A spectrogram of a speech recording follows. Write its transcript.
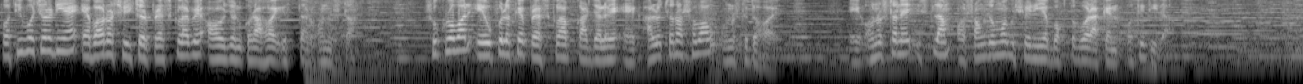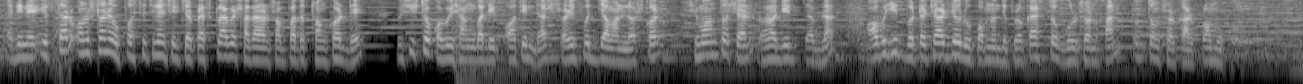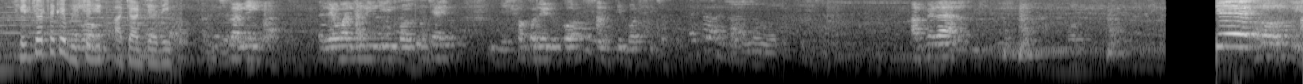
প্রতি বছর নিয়ে এবারও শিলচর প্রেস ক্লাবে আয়োজন করা হয় ইফতার অনুষ্ঠান। শুক্রবার এ উপলক্ষে প্রেস ক্লাব কার্যালয়ে এক আলোচনা সভাও অনুষ্ঠিত হয়। এই অনুষ্ঠানে ইসলাম ও সংযম বিষয় নিয়ে বক্তব্য রাখেন অতিথিরা। এদিনের ইফতার অনুষ্ঠানে উপস্থিত ছিলেন শিলচর প্রেস ক্লাবের সাধারণ সম্পাদক শঙ্কর দে, বিশিষ্ট কবি সাংবাদিক অতীন দাস, শরীফুজ্জামান লস্কর, সীমান্ত সেন, রণজিৎ দেবনাথ, অভিজিৎ ভট্টাচার্য, রূপম নন্দী প্রকাশত গুলশন খান, উত্তম সরকার প্রমুখ। শিলচর থেকে বিশ্বজিৎ আচার্যের রিপোর্ট। রেওয়াজনীতি বলতে চাই যে সকলের উপর শান্তি বর্ষিত আপনারা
